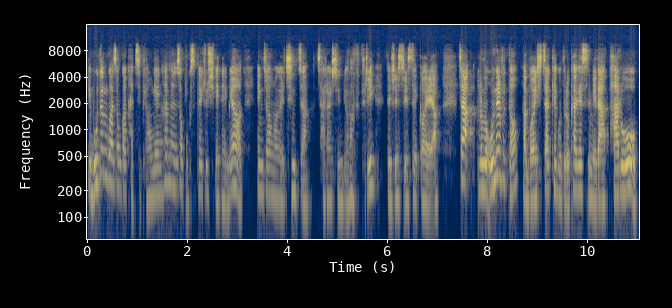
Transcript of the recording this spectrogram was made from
이 모든 과정과 같이 병행하면서 복습해 주시게 되면 행정학을 진짜 잘할 수 있는 여러분들이 되실 수 있을 거예요. 자, 그러면 오늘부터 한번 시작해 보도록 하겠습니다. 바로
